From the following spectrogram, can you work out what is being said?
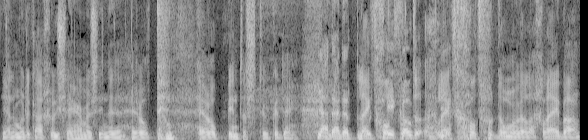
Ja, dan moet ik aan Guus Hermes in de Harold, Harold Pinter stukken denken. Ja, nou, dat lijkt, ik ook. lijkt godverdomme wel een glijbaan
